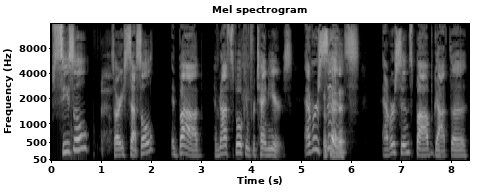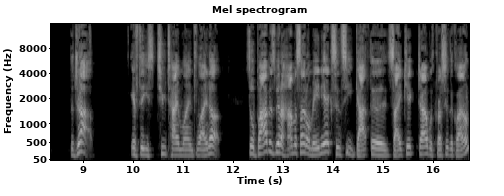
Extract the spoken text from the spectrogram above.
Cecil, sorry, Cecil and Bob have not spoken for 10 years. Ever since ever since Bob got the the job. If these two timelines line up. So Bob has been a homicidal maniac since he got the sidekick job with Krusty the Clown?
